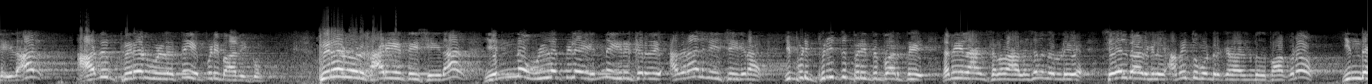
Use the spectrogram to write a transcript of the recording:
செய்தால் அது பிறர் உள்ளத்தை எப்படி பாதிக்கும்? பிறர் ஒரு காரியத்தை செய்தால் என்ன உள்ளத்திலே என்ன இருக்கிறது? அதனால் இதை செய்கிறார். இப்படி பிரித்து பிரித்து பார்த்து நபிகளான் செலவாளர்களுடைய செயல்பாடுகளை அமைத்துக் கொண்டிருக்கிறார் என்பதை பார்க்கிறோம். இந்த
